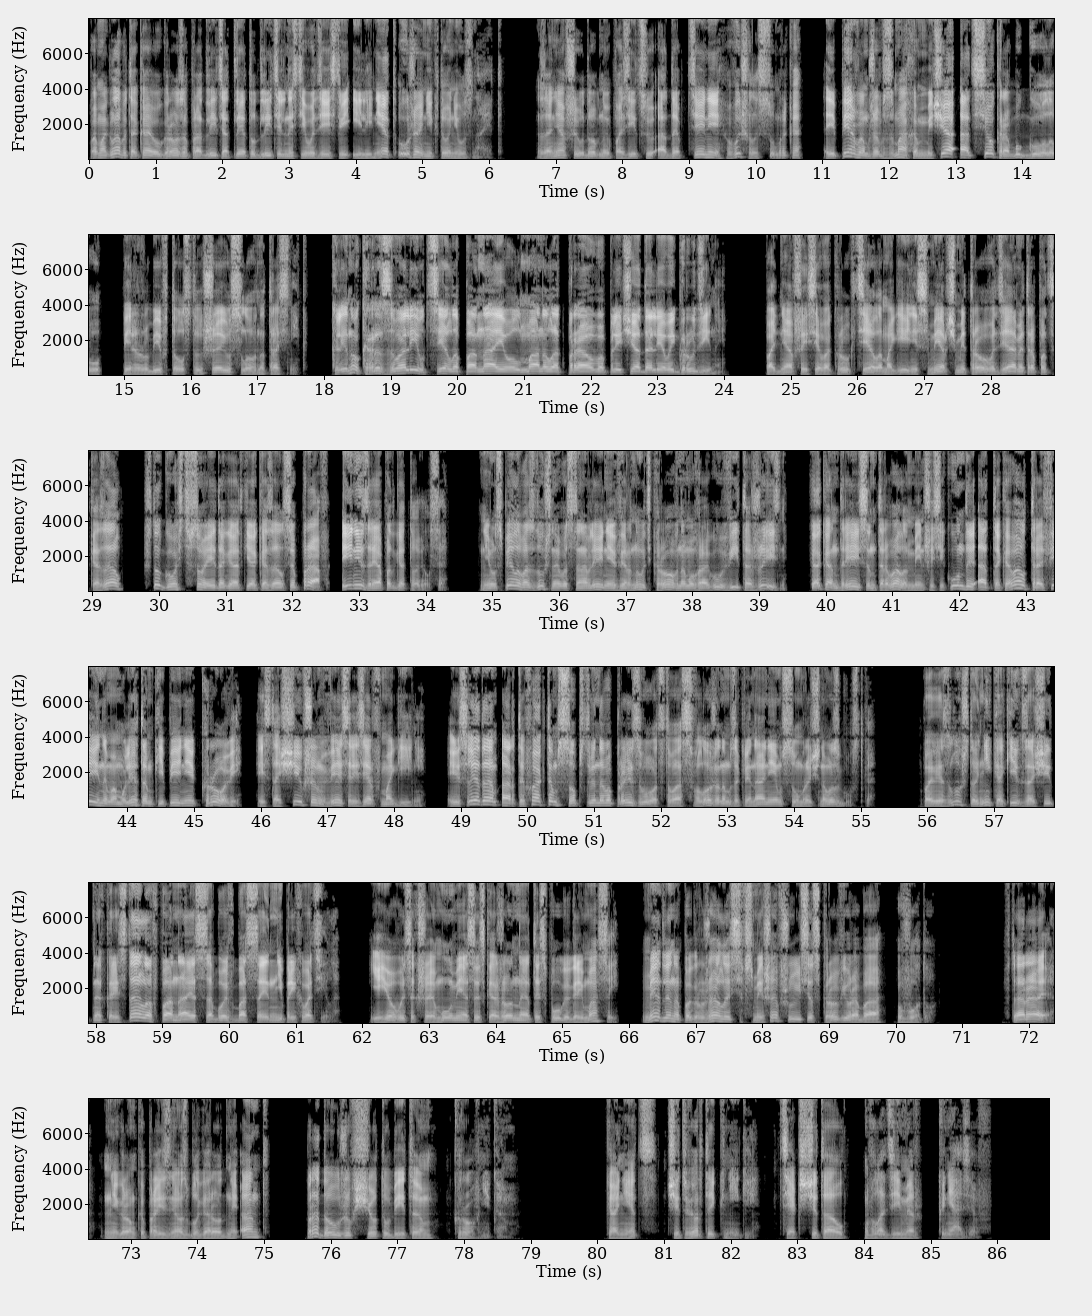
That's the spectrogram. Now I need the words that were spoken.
Помогла бы такая угроза продлить атлету длительность его действий или нет, уже никто не узнает. Занявший удобную позицию адепт тени вышел из сумрака и первым же взмахом меча отсек рабу голову, перерубив толстую шею, словно тростник. Клинок развалил тело Панаи Олманал от правого плеча до левой грудины. Поднявшийся вокруг тела могини смерч метрового диаметра подсказал, что гость в своей догадке оказался прав и не зря подготовился. Не успело воздушное восстановление вернуть кровному врагу Вита жизнь, как Андрей с интервалом меньше секунды атаковал трофейным амулетом кипения крови, истощившим весь резерв Магини, и следом артефактом собственного производства с вложенным заклинанием сумрачного сгустка. Повезло, что никаких защитных кристаллов Паная с собой в бассейн не прихватила. Ее высохшая мумия с искаженной от испуга гримасой медленно погружалась в смешавшуюся с кровью раба воду. «Вторая», — негромко произнес благородный Ант, продолжив счет убитым кровникам. Конец четвертой книги. Текст читал Владимир Князев.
